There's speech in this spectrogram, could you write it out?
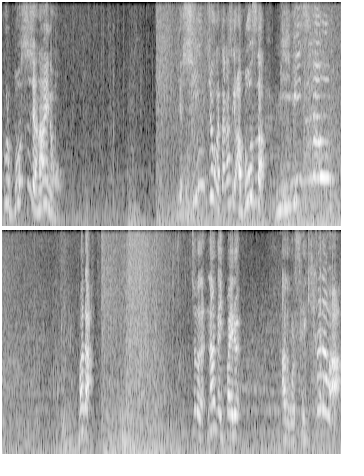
これボスじゃないの？いや身長が高すぎあボスだ。ミミズ顔まだ。ちょっとなんかいっぱいいる。あとこれ石化だわ。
